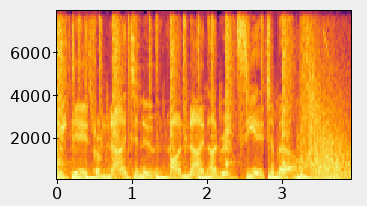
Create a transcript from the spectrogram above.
weekdays from 9 to noon on 900 CHML.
